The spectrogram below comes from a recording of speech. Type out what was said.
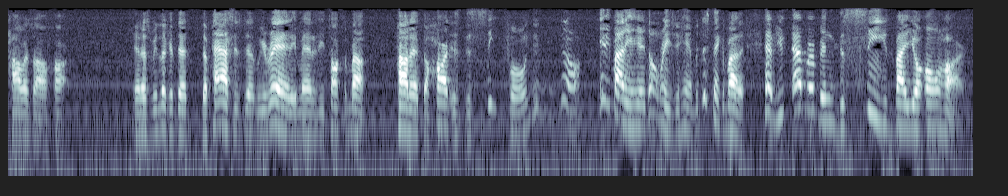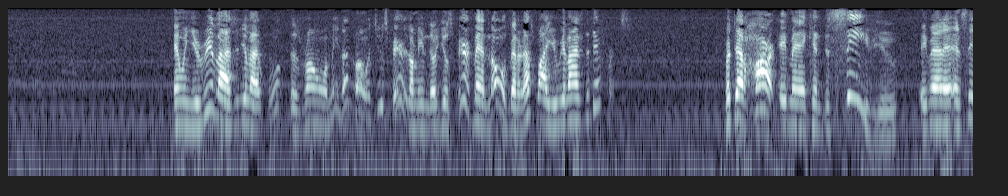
How is our heart? And as we look at that, the passage that we read, amen, as he talks about how that the heart is deceitful. You, you know, anybody here, don't raise your hand, but just think about it. Have you ever been deceived by your own heart? And when you realize it, you're like, what is wrong with me? Nothing wrong with you, spirit. I mean, your spirit man knows better. That's why you realize the difference. But that heart, amen, can deceive you Amen. And see,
